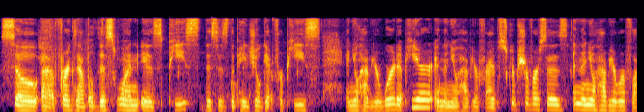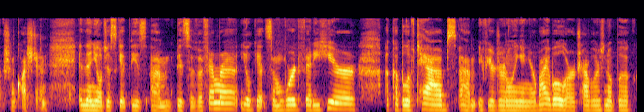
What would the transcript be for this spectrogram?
So, uh, for example, this one is peace. This is the page you'll get for peace. And you'll have your word up here, and then you'll have your five scripture verses, and then you'll have your reflection question. And then you'll just get these um, bits of ephemera. You'll get some Wordfetti here, a couple of tabs um, if you're journaling in your Bible or a traveler's notebook,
